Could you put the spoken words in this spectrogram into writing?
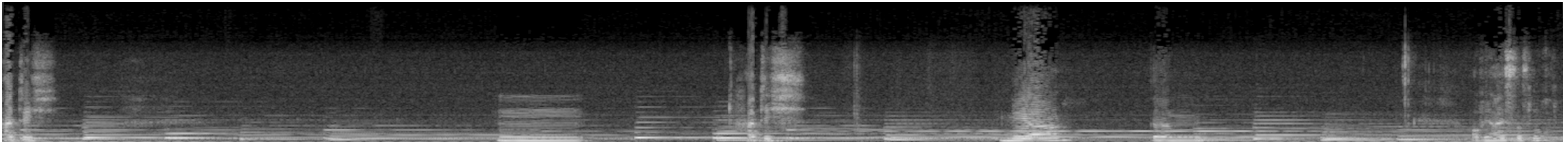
hat dich hm, hat dich mehr ähm, oh, wie heißt das noch?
